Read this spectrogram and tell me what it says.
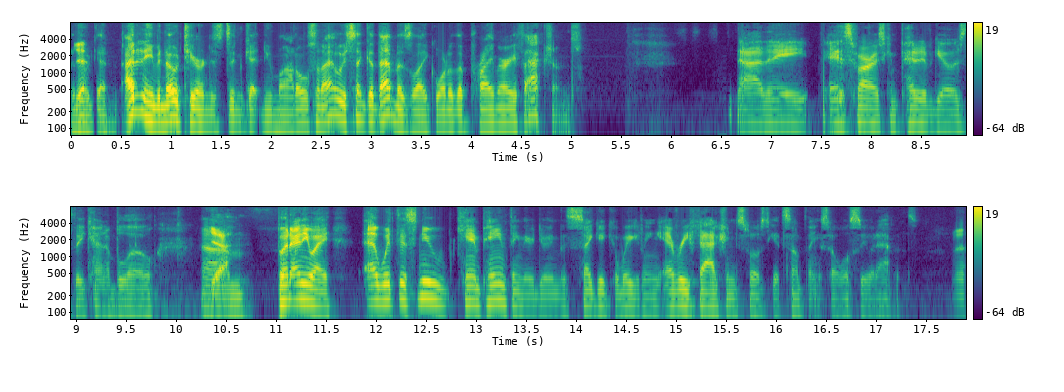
you know, Yeah. again, I didn't even know Tyranids didn't get new models, and I always think of them as like one of the primary factions. Nah, they as far as competitive goes, they kind of blow. Yeah. Um, But anyway, uh, with this new campaign thing they're doing, the Psychic Awakening, every faction is supposed to get something. So we'll see what happens. Yeah,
